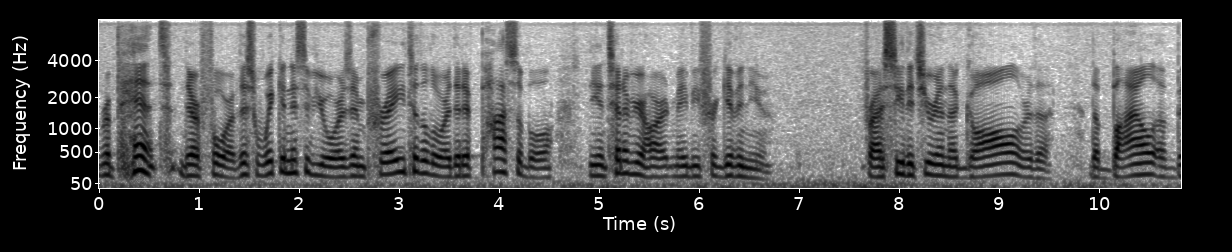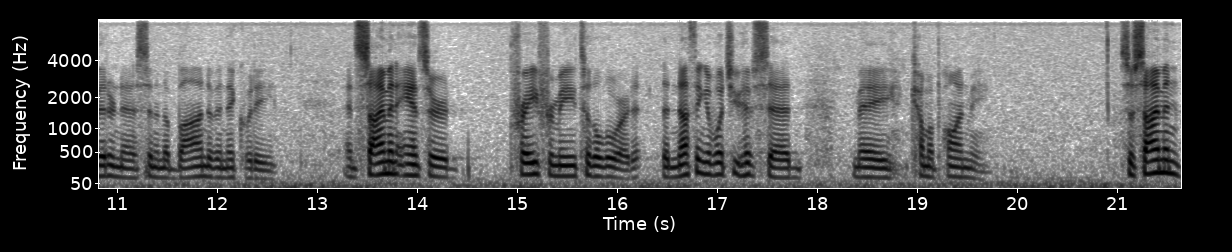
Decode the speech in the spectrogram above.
Repent, therefore, of this wickedness of yours and pray to the Lord that, if possible, the intent of your heart may be forgiven you. For I see that you're in the gall or the, the bile of bitterness and in the bond of iniquity. And Simon answered, Pray for me to the Lord, that nothing of what you have said may come upon me. So Simon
